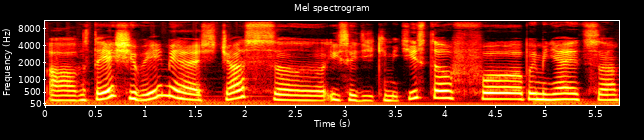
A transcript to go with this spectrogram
А в настоящее время сейчас и среди кеметистов применяются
